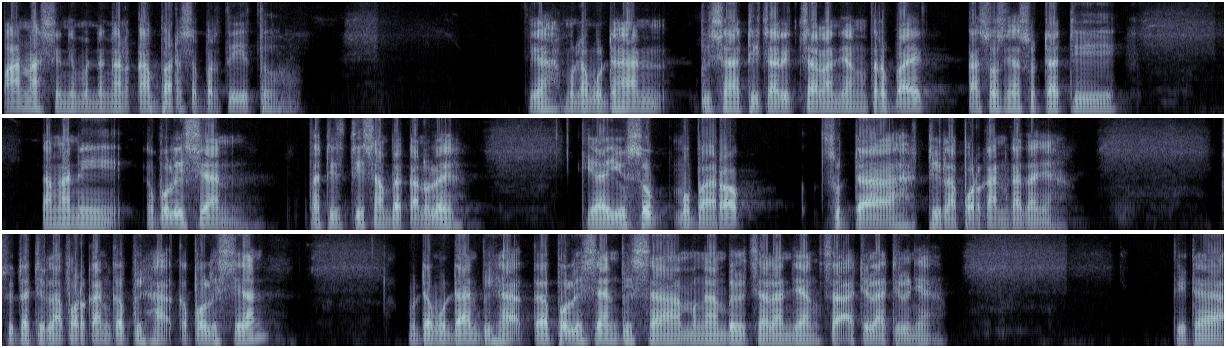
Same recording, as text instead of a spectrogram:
panas ini mendengar kabar seperti itu. Ya, mudah-mudahan bisa dicari jalan yang terbaik. Kasusnya sudah ditangani kepolisian. Tadi disampaikan oleh Kiai Yusuf Mubarak sudah dilaporkan katanya. Sudah dilaporkan ke pihak kepolisian Mudah-mudahan pihak kepolisian bisa mengambil jalan yang seadil-adilnya. Tidak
